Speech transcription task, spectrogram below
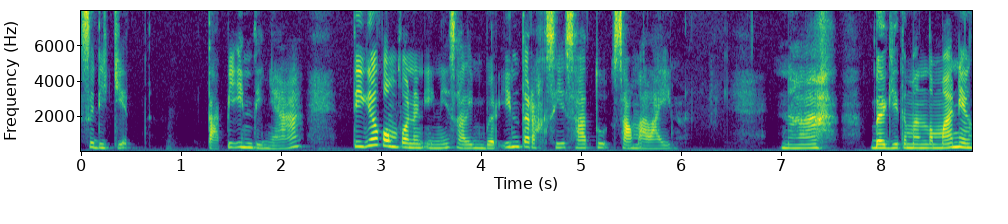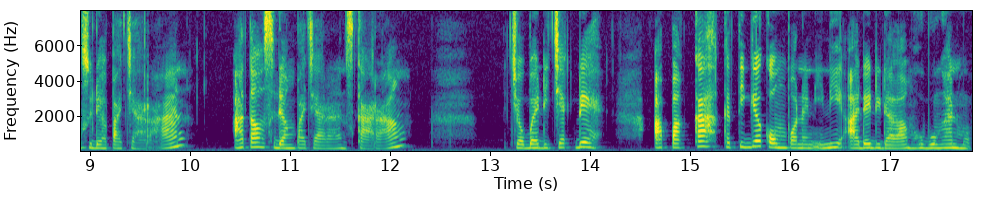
sedikit. Tapi intinya, tiga komponen ini saling berinteraksi satu sama lain. Nah, bagi teman-teman yang sudah pacaran atau sedang pacaran sekarang, coba dicek deh, apakah ketiga komponen ini ada di dalam hubunganmu.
